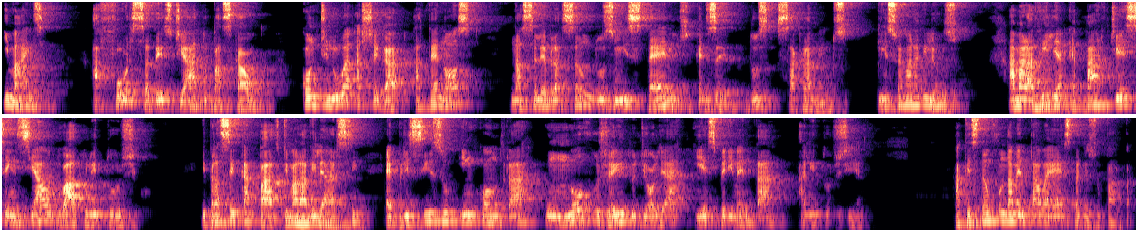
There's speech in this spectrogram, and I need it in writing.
E mais, a força deste ato pascal continua a chegar até nós na celebração dos mistérios, quer dizer, dos sacramentos. Isso é maravilhoso. A maravilha é parte essencial do ato litúrgico. E para ser capaz de maravilhar-se, é preciso encontrar um novo jeito de olhar e experimentar a liturgia. A questão fundamental é esta, diz o Papa.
